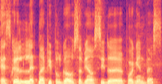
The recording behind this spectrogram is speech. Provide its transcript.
Est-ce que Let My People Go, ça vient aussi de Porgy and Bess?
